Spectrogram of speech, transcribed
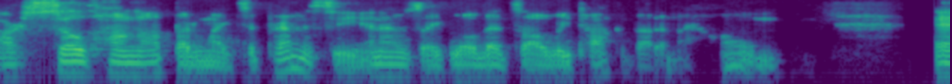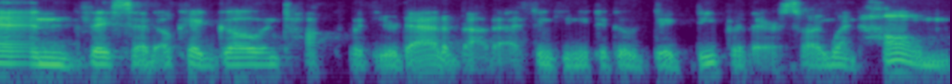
are so hung up on white supremacy. And I was like, well, that's all we talk about in my home. And they said, okay, go and talk with your dad about it. I think you need to go dig deeper there. So I went home.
